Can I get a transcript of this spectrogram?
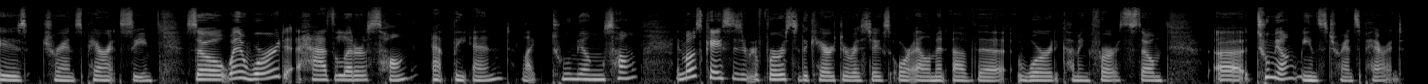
is transparency. So when a word has the letter 성 at the end, like 투명성, in most cases it refers to the characteristics or element of the word coming first. So uh, 투명 means transparent.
